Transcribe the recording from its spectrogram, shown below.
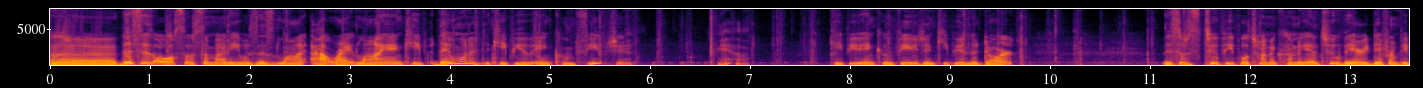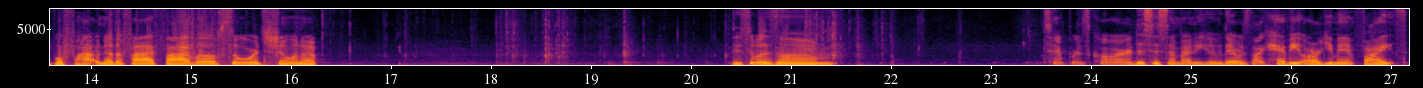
Uh, this is also somebody who was this lie, outright lying. Keep they wanted to keep you in confusion. Yeah, keep you in confusion, keep you in the dark. This was two people trying to come together, two very different people. Five, another five, five of swords showing up. This was um temperance card. This is somebody who there was like heavy argument, fights,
